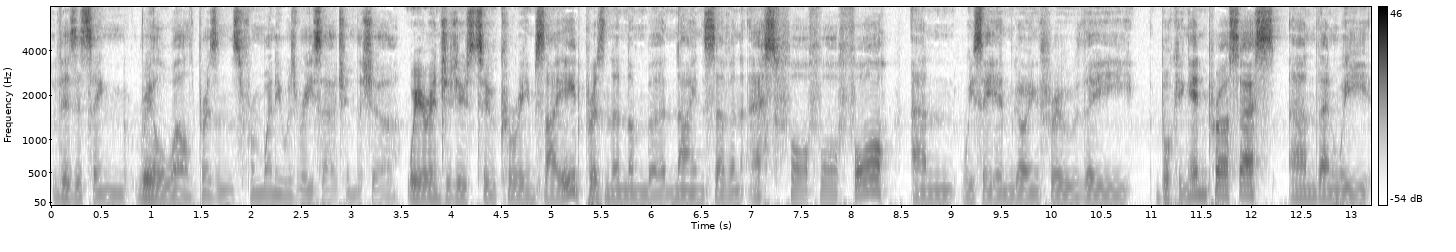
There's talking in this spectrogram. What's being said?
visiting real world prisons from when he was researching the show. We are introduced to Kareem Saeed, prisoner number 97S444, and we see him going through the booking in process, and then we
